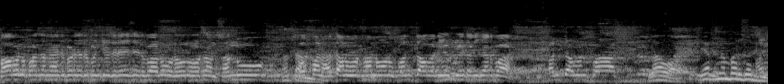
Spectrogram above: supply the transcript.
બાવન પંચાવન સાઠ પંચોતેર પંચોતેર એસી બાણું નવ અઠાણું છન્નું ચોપન સત્તાણું અઠાણું પંચાવન એક બે ત્રણ ચાર પાંચ. પંચાવન પાંચ. લાવો. એક નંબર કરજો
